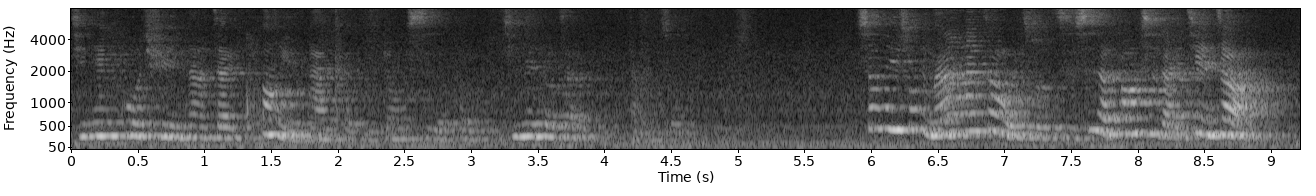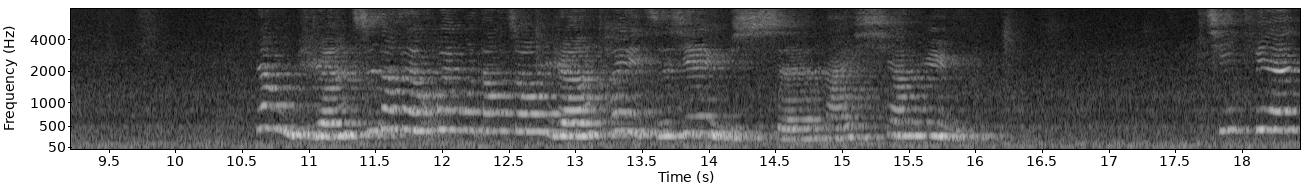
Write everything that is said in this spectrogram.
今天过去那在旷野那可移动式的会，今天都在当中。上帝说：“你们要按照我所指示的方式来建造，让人知道在会幕当中，人可以直接与神来相遇。今天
